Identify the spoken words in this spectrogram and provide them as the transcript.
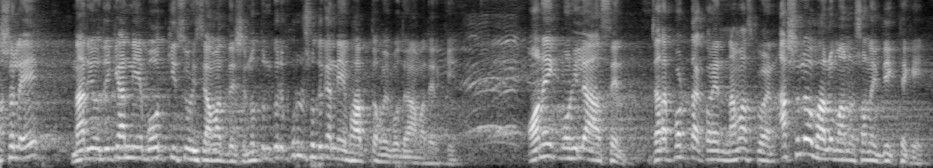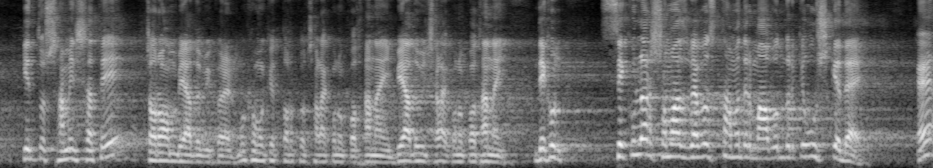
আসলে নারী অধিকার নিয়ে বহুত কিছু হয়েছে আমার দেশে। নতুন করে পুরুষ অধিকার নিয়ে ভাবতে হবে বোধহয় আমাদেরকে। অনেক মহিলা আছেন, যারা পর্দা করেন, নামাজ পড়েন, আসলেও ভালো মানুষ অনেক দিক থেকে। কিন্তু স্বামীর সাথে চরম বেয়াদবি করেন। মুখোমুখি তর্ক ছাড়া কোনো কথা নাই, বেয়াদবি ছাড়া কোনো কথা নাই। দেখুন, সেকুলার সমাজ ব্যবস্থা আমাদের মা বোনদেরকে উস্কে দেয়। হ্যাঁ?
